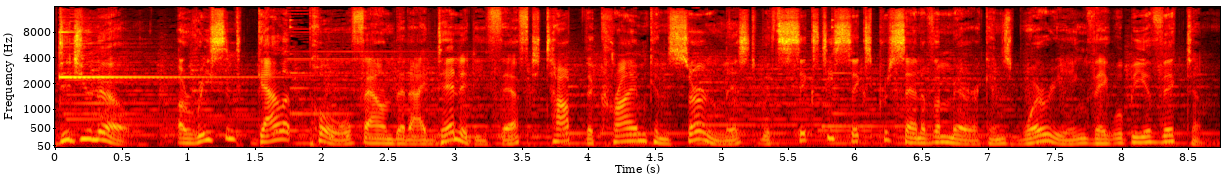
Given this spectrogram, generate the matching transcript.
Did you know? A recent Gallup poll found that identity theft topped the crime concern list with 66% of Americans worrying they will be a victim.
